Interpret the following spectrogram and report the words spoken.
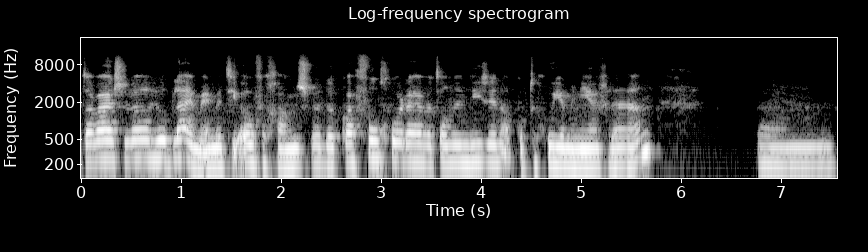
daar, waren ze wel heel blij mee met die overgang. Dus we, qua volgorde hebben we het dan in die zin ook op de goede manier gedaan. Um,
